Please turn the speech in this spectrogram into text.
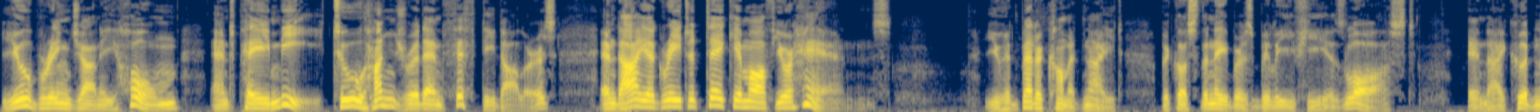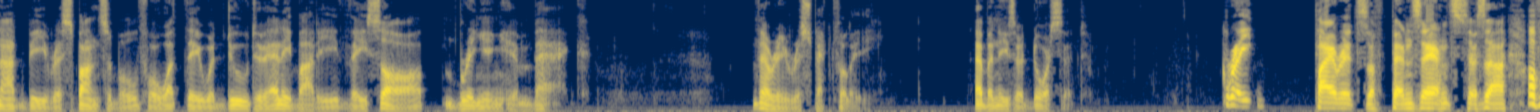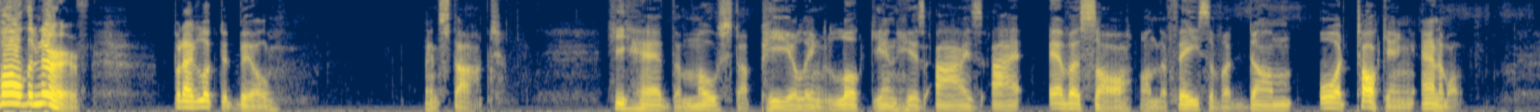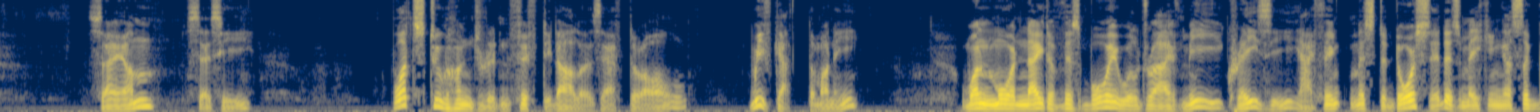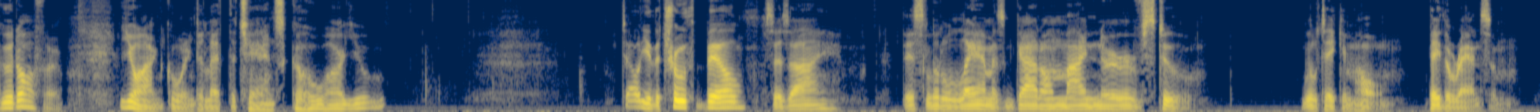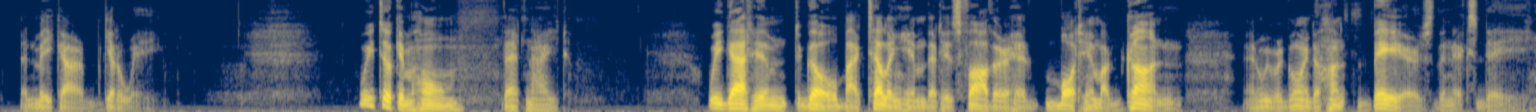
You bring Johnny home and pay me two hundred and fifty dollars and I agree to take him off your hands. You had better come at night, because the neighbors believe he is lost, and I could not be responsible for what they would do to anybody they saw bringing him back. Very respectfully, Ebenezer Dorset. Great pirates of Penzance, says I, of all the nerve! But I looked at Bill and stopped. He had the most appealing look in his eyes I ever saw on the face of a dumb or talking animal. Sam, says he, what's two hundred and fifty dollars after all? We've got the money. One more night of this boy will drive me crazy. I think Mr. Dorset is making us a good offer. You aren't going to let the chance go, are you? Tell you the truth, Bill, says I, this little lamb has got on my nerves, too. We'll take him home, pay the ransom, and make our getaway. We took him home that night. We got him to go by telling him that his father had bought him a gun, and we were going to hunt bears the next day.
